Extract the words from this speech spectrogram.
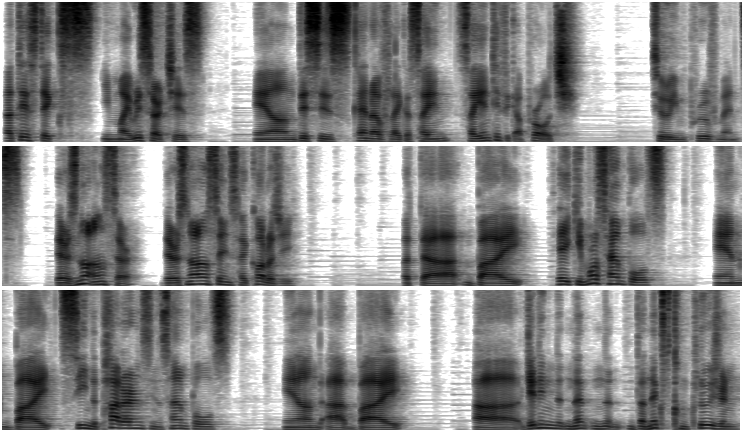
statistics in my researches, and this is kind of like a sci scientific approach to improvements. There is no answer. There is no answer in psychology, but uh, by taking more samples and by seeing the patterns in samples and uh, by uh, getting the, ne the, next conclusion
